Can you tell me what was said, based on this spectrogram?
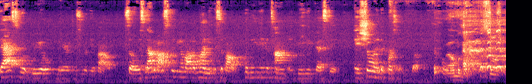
That's what real marriage is really about. So it's not about spending a lot of money. It's about putting in the time and being invested and showing the person you love. so,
